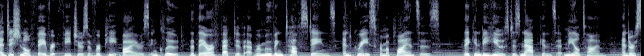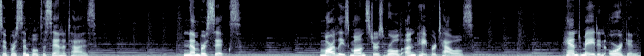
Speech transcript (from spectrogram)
Additional favorite features of repeat buyers include that they are effective at removing tough stains and grease from appliances, they can be used as napkins at mealtime, and are super simple to sanitize. Number 6. Marley's Monsters Rolled Unpaper Towels. Handmade in Oregon,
